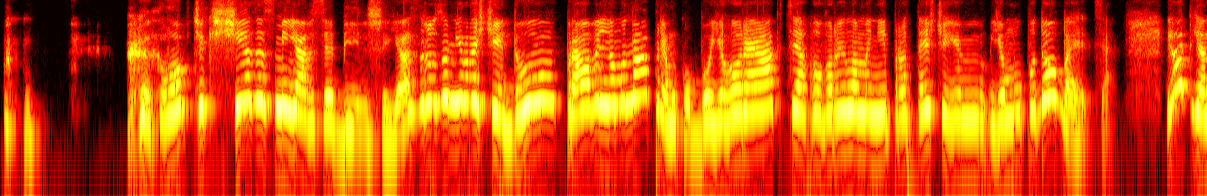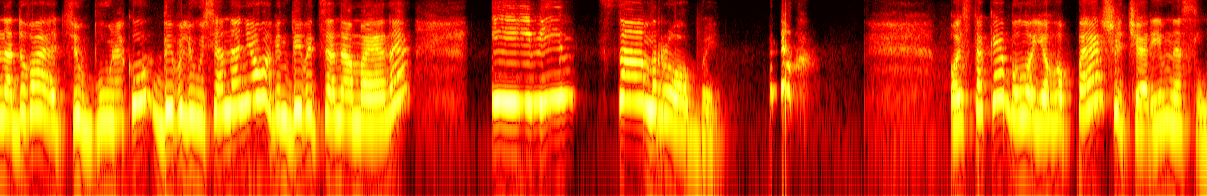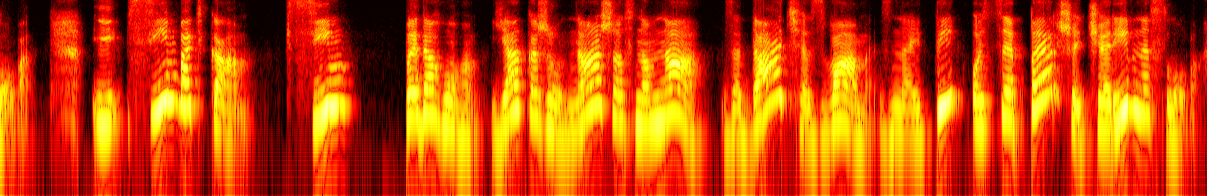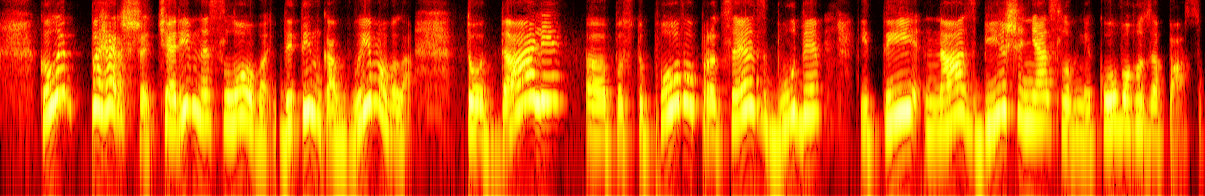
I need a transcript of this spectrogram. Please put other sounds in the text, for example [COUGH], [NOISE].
Хлопчик ще засміявся більше. Я зрозуміла, що йду в правильному напрямку, бо його реакція говорила мені про те, що йому- подобається. І от я надуваю цю бульку, дивлюся на нього, він дивиться на мене, і він сам робить. Ось таке було його перше чарівне слово. І всім батькам, всім педагогам я кажу, наша основна задача з вами знайти ось це перше чарівне слово. Коли перше чарівне слово дитинка вимовила, то далі е, поступово процес буде йти на збільшення словникового запасу.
